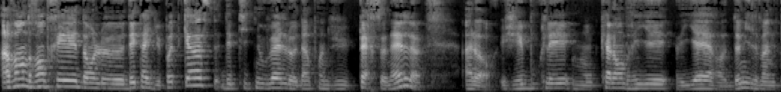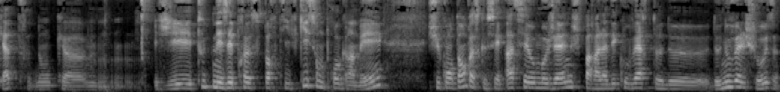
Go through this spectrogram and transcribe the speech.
Avant de rentrer dans le détail du podcast, des petites nouvelles d'un point de vue personnel. Alors, j'ai bouclé mon calendrier hier 2024, donc euh, j'ai toutes mes épreuves sportives qui sont programmées. Je suis content parce que c'est assez homogène, je pars à la découverte de, nouvelles choses.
